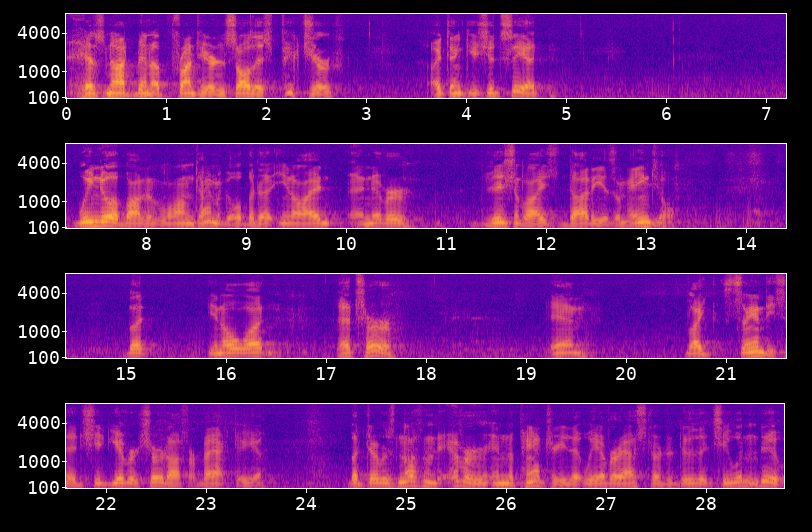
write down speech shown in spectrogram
has not been up front here and saw this picture, I think you should see it. We knew about it a long time ago, but uh, you know, I I never visualized Dottie as an angel. But you know what? That's her. And like Sandy said, she'd give her shirt off her back to you. But there was nothing ever in the pantry that we ever asked her to do that she wouldn't do.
